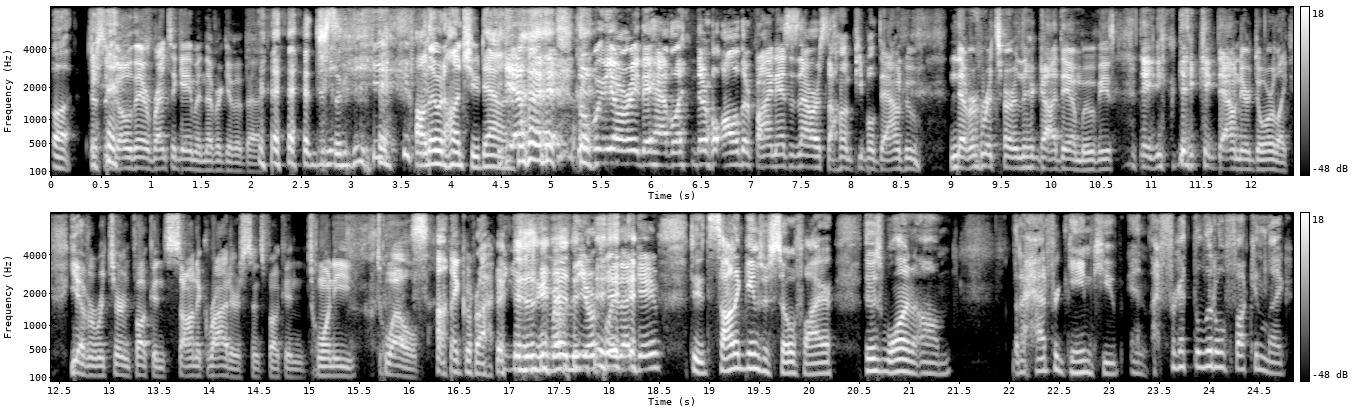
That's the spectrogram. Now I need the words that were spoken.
But Just to go there, rent a game, and never give it back. just to- oh, they would hunt you down. yeah, they already they have like their all their finances now is to hunt people down who never return their goddamn movies. They get kicked down their door like you haven't returned fucking Sonic Riders since fucking 2012. Sonic Rider. Remember you ever play that game? Dude, Sonic games are so fire. There's one um that I had for GameCube, and I forget the little fucking like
